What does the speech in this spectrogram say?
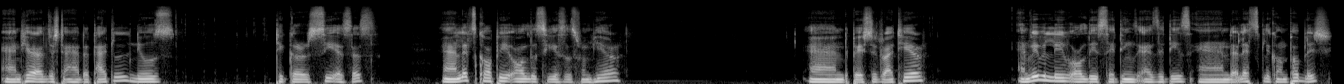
and here I'll just add a title news ticker CSS and let's copy all the CSS from here and paste it right here. And we will leave all these settings as it is and let's click on publish.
